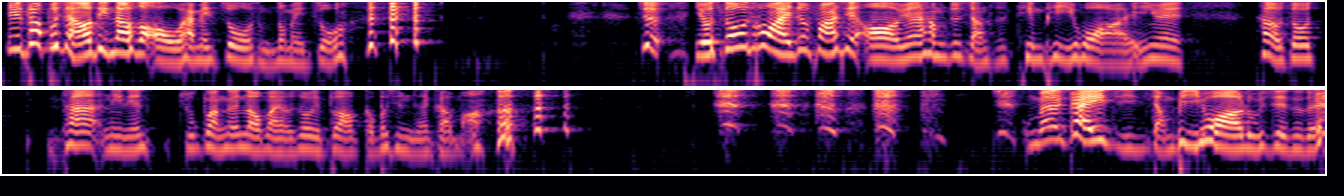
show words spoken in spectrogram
因为他不想要听到说哦，我还没做，我什么都没做。就有时候后来就发现哦，原来他们就想只听屁话而已，因为他有时候他你连主管跟老板有时候也不知道搞不清楚你在干嘛。我们要开一集讲屁话的路线，对不对？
